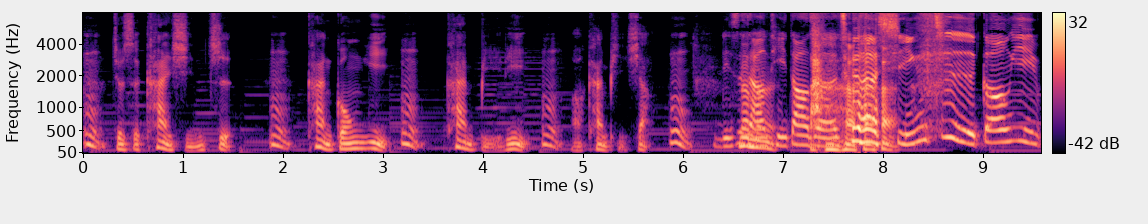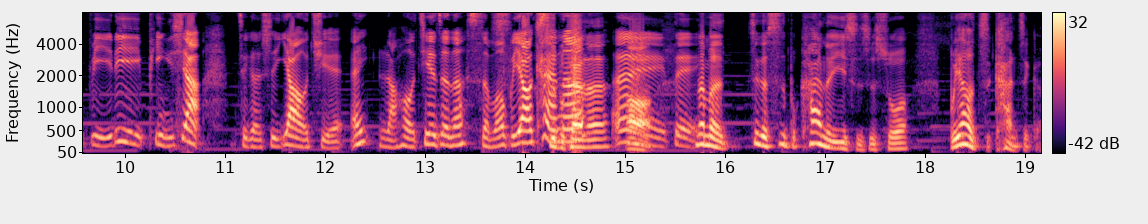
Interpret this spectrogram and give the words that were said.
嗯，就是看形制，嗯，看工艺，嗯，看比例，嗯，啊，看品相，嗯，理事长提到的 这个形制、工艺、比例、品相，这个是要诀，哎，然后接着呢，什么不要看呢？不看呢？哎，哦，对，那么这个四不看的意思是说，不要只看这个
